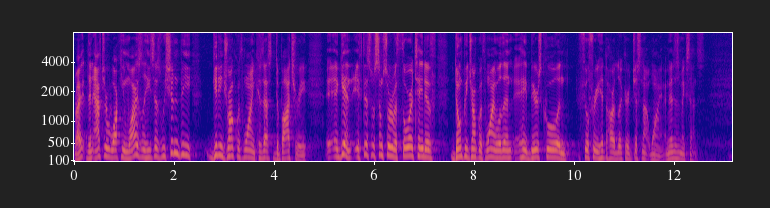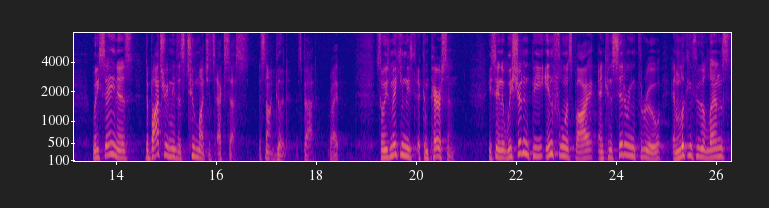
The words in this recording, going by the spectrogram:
right? Then, after walking wisely, he says we shouldn't be getting drunk with wine because that's debauchery. Again, if this was some sort of authoritative, don't be drunk with wine, well, then, hey, beer's cool and feel free to hit the hard liquor, just not wine. I mean, that doesn't make sense. What he's saying is debauchery means it's too much, it's excess. It's not good, it's bad, right? So he's making these, a comparison. He's saying that we shouldn't be influenced by and considering through and looking through the lens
